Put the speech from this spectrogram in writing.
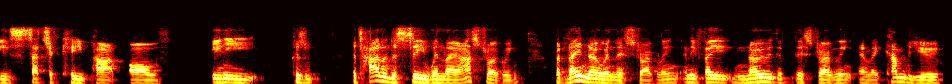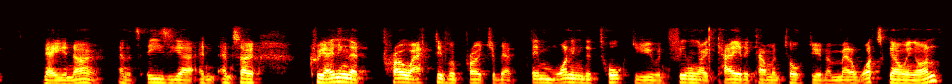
is such a key part of any because it's harder to see when they are struggling, but they know when they're struggling. And if they know that they're struggling and they come to you, now you know, and it's easier. And and so creating that proactive approach about them wanting to talk to you and feeling okay to come and talk to you no matter what's going on,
